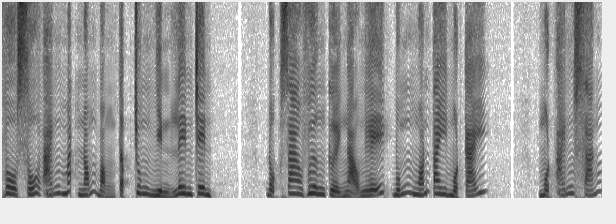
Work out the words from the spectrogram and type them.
Vô số ánh mắt nóng bỏng tập trung nhìn lên trên. Độc sao vương cười ngạo nghễ búng ngón tay một cái. Một ánh sáng.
